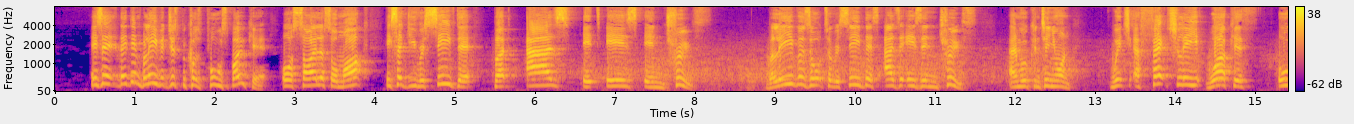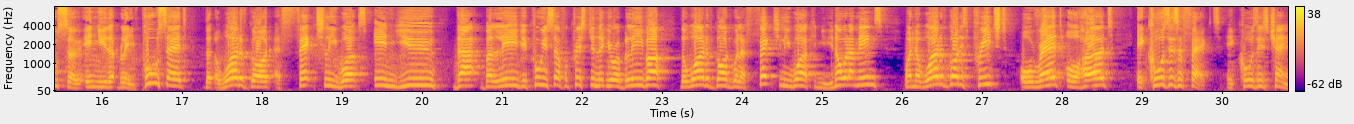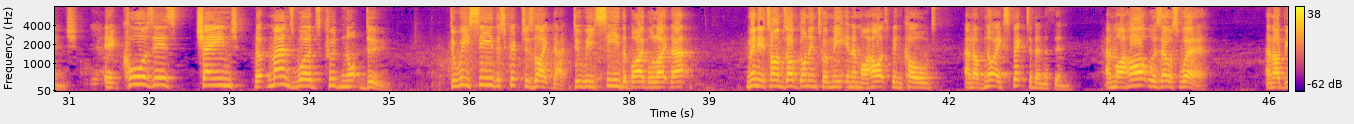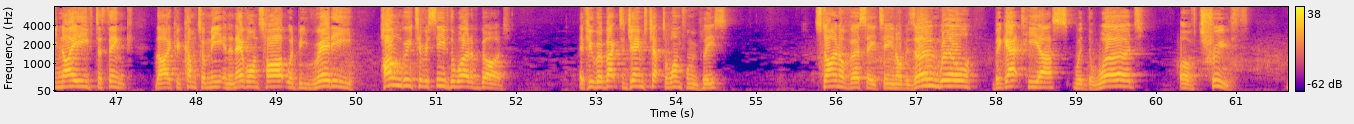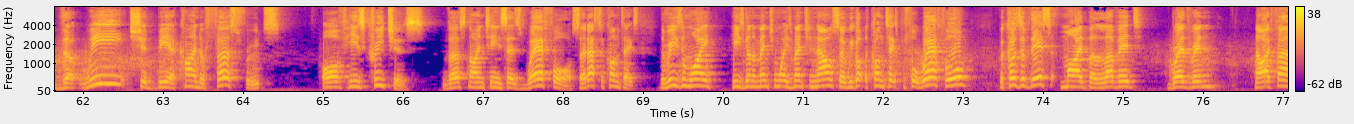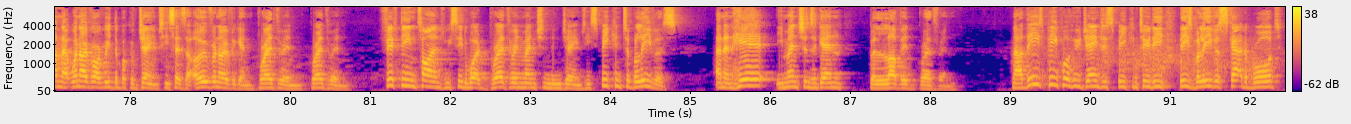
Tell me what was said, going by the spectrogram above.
He said they didn't believe it just because Paul spoke it or Silas or Mark. He said you received it, but as it is in truth. Believers ought to receive this as it is in truth. And we'll continue on, which effectually worketh also in you that believe. Paul said, that the word of God effectually works in you that believe. You call yourself a Christian, that you're a believer, the word of God will effectually work in you. You know what that means? When the word of God is preached or read or heard, it causes effect. It causes change. Yeah. It causes change that man's words could not do. Do we see the scriptures like that? Do we see the Bible like that? Many times I've gone into a meeting and my heart's been cold and I've not expected anything. And my heart was elsewhere. And I'd be naive to think that I could come to a meeting and everyone's heart would be ready, hungry to receive the word of God. If you go back to James chapter 1 for me, please. Starting off verse 18, of his own will begat he us with the word of truth, that we should be a kind of first fruits of his creatures. Verse 19 says, wherefore, so that's the context. The reason why he's going to mention what he's mentioned now, so we got the context before. Wherefore, because of this, my beloved brethren. Now, I found that whenever I read the book of James, he says that over and over again, brethren, brethren. 15 times we see the word brethren mentioned in James. He's speaking to believers. And then here he mentions again, beloved brethren. Now, these people who James is speaking to, these believers scattered abroad,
